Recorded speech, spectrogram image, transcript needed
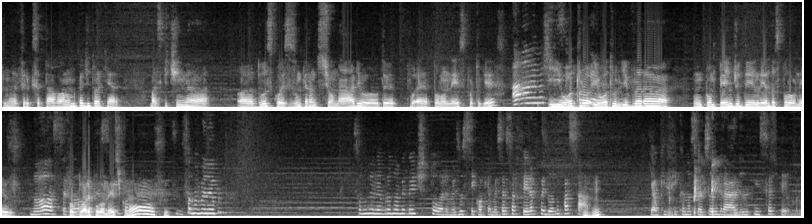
na feira que você tava, lá, não lembro que editora que era, mas que tinha ah, duas coisas. Um que era um dicionário de é, polonês português Ah, eu que e outro, e outro livro era um compêndio de lendas polonesas, Nossa, folclore polonês, tipo, nossa. Só não me lembro. Só não me lembro o nome da editora, mas eu sei qual que é. Mas essa feira foi do ano passado. Uhum. que é o que fica na Santos Andrade em setembro.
